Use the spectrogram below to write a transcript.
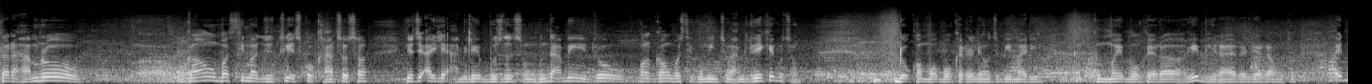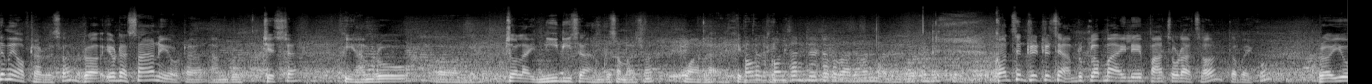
तर हाम्रो गाउँ बस्तीमा जुन चाहिँ यसको खाँचो छ यो चाहिँ अहिले हामीले बुझ्दैछौँ। हुन त हामी जो गाउँ बस्ती घुमिन्छौँ हामीले देखेको छौँ। डोकोमा बोकेर ल्याउँछ बिमारी। कुम्मै बोकेर है भिराएर लिएर आउँछ एकदमै अप्ठ्यारो छ र एउटा सानो एउटा हाम्रो चेष्टा कि हाम्रो जसलाई निडी छ हाम्रो समाजमा उहाँहरूलाई कन्सन्ट्रेटरको बारेमा कन्सन्ट्रेटर चाहिँ हाम्रो क्लबमा अहिले पाँचवटा छ तपाईँको। र यो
